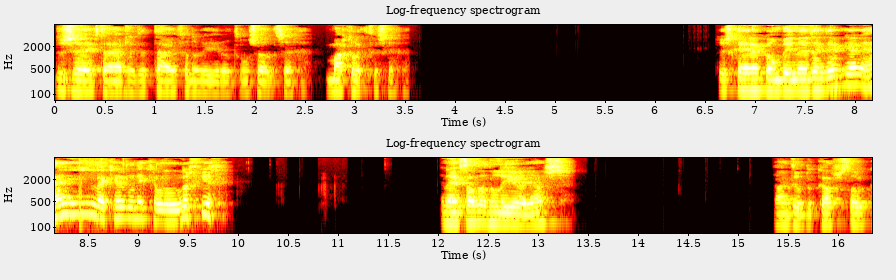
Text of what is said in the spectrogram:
Dus ze heeft eigenlijk de tijd van de wereld, om zo te zeggen. Makkelijk te zeggen. Dus Gerrit kwam binnen en dacht, hé, hey, lekker, lekker luchtje. En hij heeft altijd een leren jas. Hangt op de kapstok.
